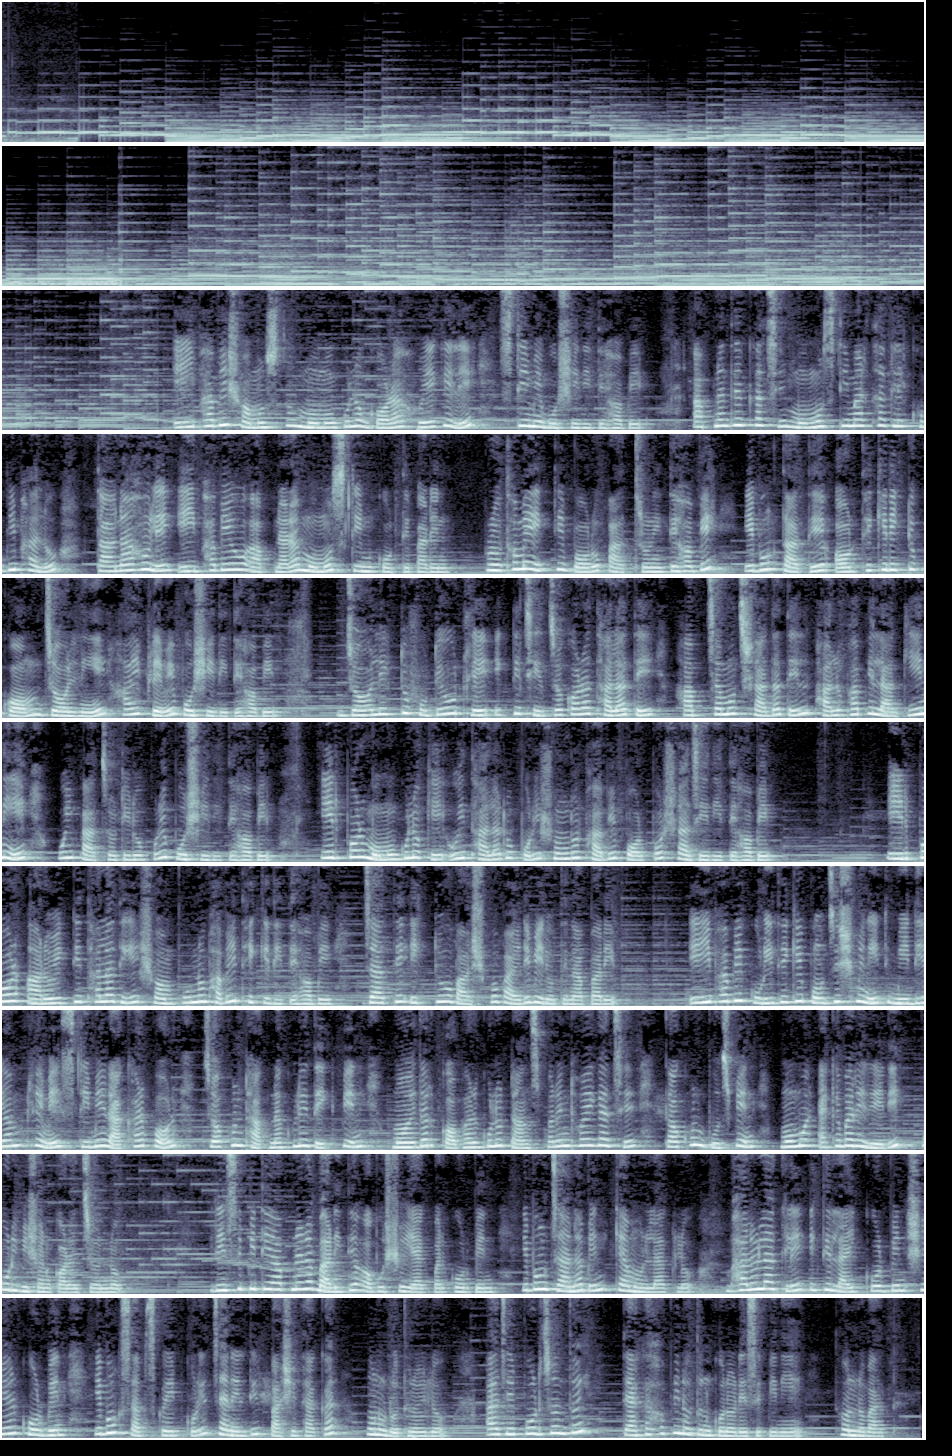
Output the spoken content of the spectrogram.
এইভাবে সমস্ত মোমোগুলো গড়া হয়ে গেলে স্টিমে বসিয়ে দিতে হবে। আপনাদের কাছে মোমো স্টিমার থাকলে খুবই ভালো, তা না হলে এইভাবেও আপনারা মোমো স্টিম করতে পারেন। প্রথমে একটি বড় পাত্র নিতে হবে এবং তাতে অর্ধেকের একটু কম জল নিয়ে হাই ফ্লেমে বসিয়ে দিতে হবে। জল একটু ফুটে উঠলে একটি ছিদ্র করা থালাতে হাফ চামচ সাদা তেল ভালোভাবে লাগিয়ে নিয়ে ওই পাত্রটির ওপরে বসিয়ে দিতে হবে। এরপর মোমোগুলোকে ওই থালার উপরে সুন্দরভাবে পরপর সাজিয়ে দিতে হবে। এরপর আরও একটি থালা দিয়ে সম্পূর্ণভাবে ঢেকে দিতে হবে, যাতে একটুও বাষ্প বাইরে বেরোতে না পারে। এইভাবে কুড়ি থেকে পঁচিশ মিনিট মিডিয়াম ফ্লেমে স্টিমে রাখার পর যখন ঢাকনা খুলে দেখবেন ময়দার কভারগুলো ট্রান্সপারেন্ট হয়ে গেছে, তখন বুঝবেন মোমো একেবারে রেডি পরিবেশন করার জন্য। রেসিপিটি আপনারা বাড়িতে অবশ্যই একবার করবেন এবং জানাবেন কেমন লাগল। ভালো লাগলে একটি লাইক করবেন, শেয়ার করবেন এবং সাবস্ক্রাইব করে চ্যানেলটির পাশে থাকার অনুরোধ রইল। আজ এ পর্যন্তই। দেখা হবে নতুন কোনো রেসিপি নিয়ে। ধন্যবাদ।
